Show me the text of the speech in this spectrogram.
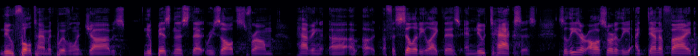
new full-time equivalent jobs, new business that results from having a, a, a facility like this, and new taxes. So these are all sort of the identified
